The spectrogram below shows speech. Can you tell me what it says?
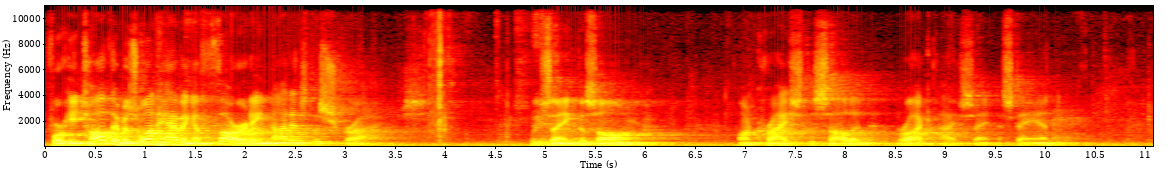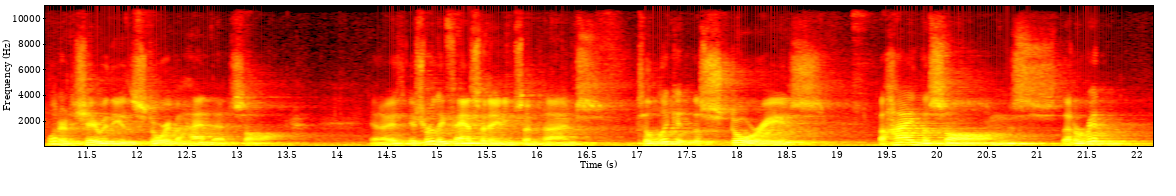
For he taught them as one having authority, not as the scribes. We sang the song, On Christ the solid rock I stand. I wanted to share with you the story behind that song. You know, it's really fascinating sometimes to look at the stories behind the songs that are written.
